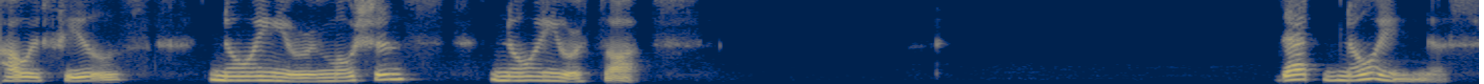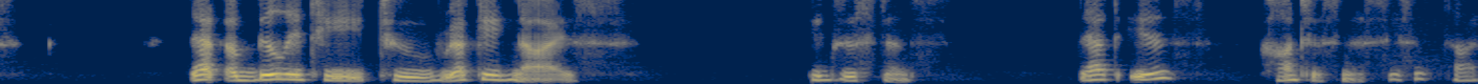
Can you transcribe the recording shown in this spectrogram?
how it feels, knowing your emotions, knowing your thoughts. That knowingness, that ability to recognize existence, that is consciousness, is it not?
